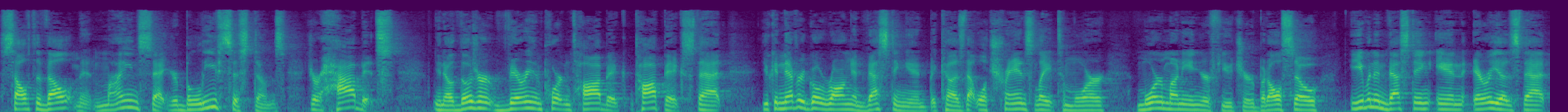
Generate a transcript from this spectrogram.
self development, mindset, your belief systems, your habits. You know, those are very important topic, topics that you can never go wrong investing in because that will translate to more, more money in your future, but also even investing in areas that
